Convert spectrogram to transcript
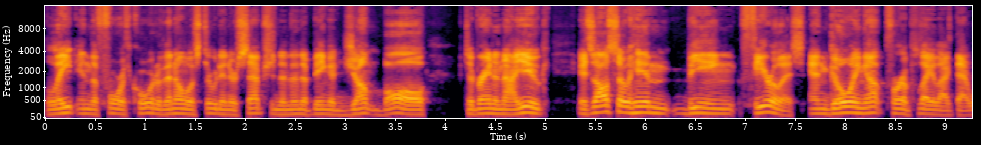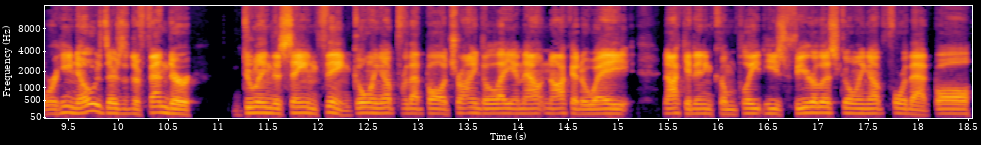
late in the fourth quarter, then almost threw an interception and ended up being a jump ball to Brandon Aiyuk. It's also him being fearless and going up for a play like that, where he knows there's a defender doing the same thing, going up for that ball, trying to lay him out, knock it away, knock it incomplete. He's fearless going up for that ball.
